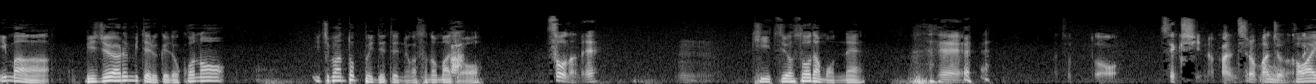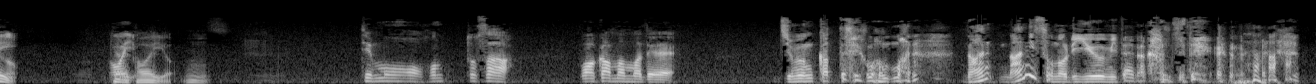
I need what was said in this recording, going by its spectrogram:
今、ビジュアル見てるけど、この、一番トップに出てるのがその魔女そうだね。うん。気強そうだもんね。ねえ。ちょっと、セクシーな感じの魔女なんだけど。うん可愛いうん。可愛いか。わいいよ。うん。でも、ほんとさ、わがままで、自分勝手で、もうま、な、何その理由みたいな感じで。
